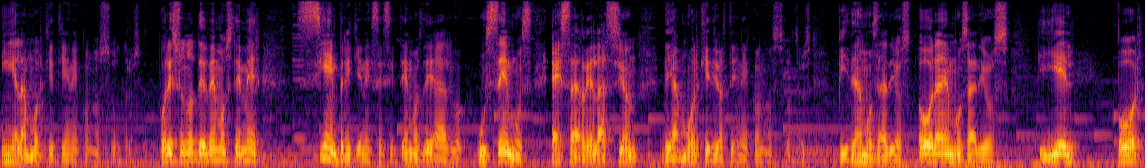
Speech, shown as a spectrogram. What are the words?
en el amor que tiene con nosotros. Por eso no debemos temer. Siempre que necesitemos de algo, usemos esa relación de amor que Dios tiene con nosotros. Pidamos a Dios, oremos a Dios y Él, por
